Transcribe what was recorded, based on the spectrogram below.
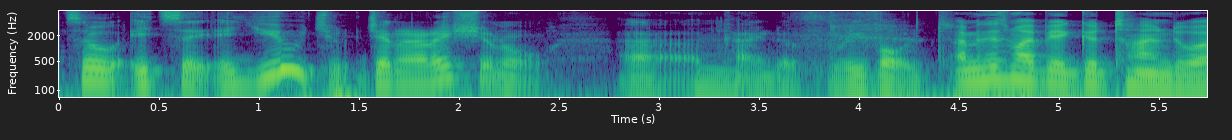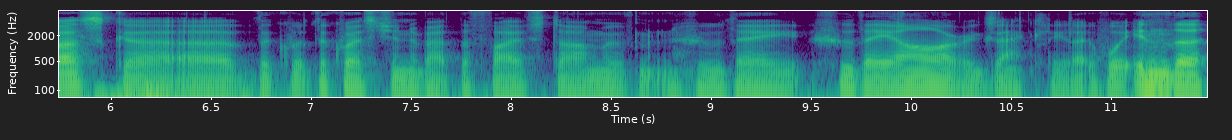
So it's a, a huge generational uh, mm. kind of revolt. I mean, this might be a good time to ask uh, uh, the qu- the question about the Five Star Movement, who they who they are exactly. Like in mm. the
